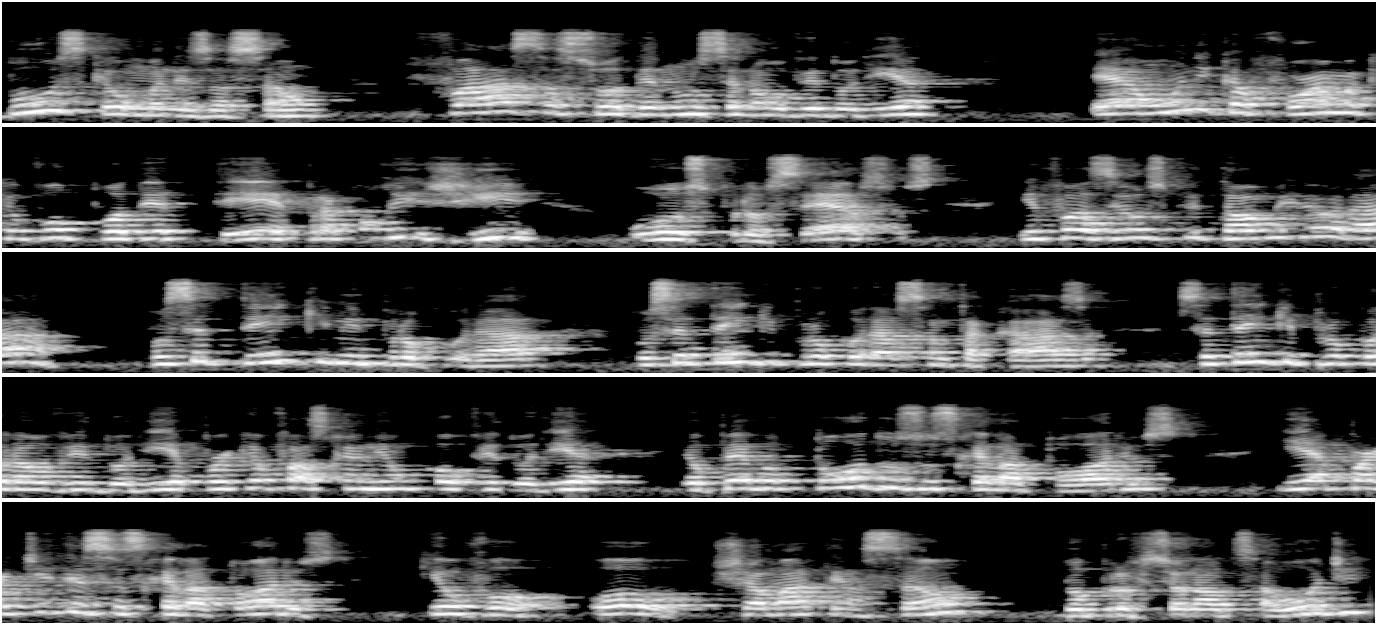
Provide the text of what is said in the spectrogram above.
busque a humanização, faça a sua denúncia na ouvidoria. É a única forma que eu vou poder ter para corrigir os processos e fazer o hospital melhorar. Você tem que me procurar, você tem que procurar Santa Casa, você tem que procurar a ouvidoria, porque eu faço reunião com a ouvidoria, eu pego todos os relatórios e é a partir desses relatórios que eu vou ou chamar a atenção do profissional de saúde,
